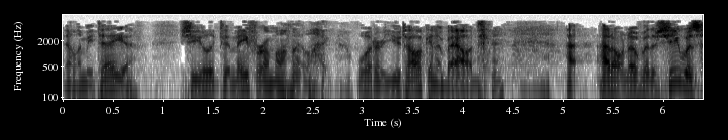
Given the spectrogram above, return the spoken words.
Now, let me tell you, she looked at me for a moment like, What are you talking about? I, I don't know whether she was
